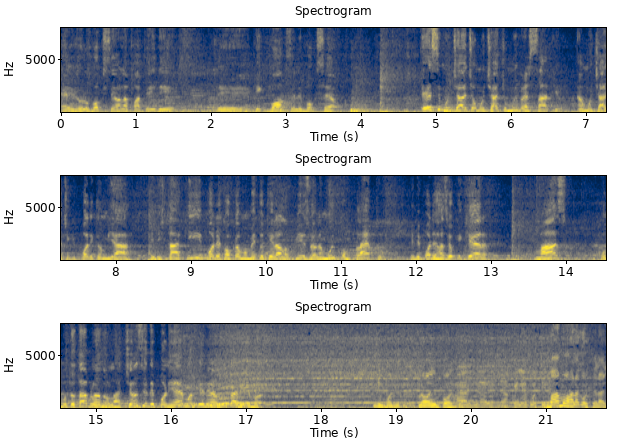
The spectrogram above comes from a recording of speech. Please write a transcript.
é no boxeo, na parte aí de, de kickboxing e boxeo. Esse muchacho é um muchacho muito versátil. É um muchacho que pode cambiar. Ele está aqui e pode a qualquer momento tirar no piso. Ele é muito completo. Ele pode fazer o que quer. Mas, como tu tá falando, a chance de Poirier é manter a luta arriba. no importa. No importa. La, la pelea. Vamos a la costelar.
